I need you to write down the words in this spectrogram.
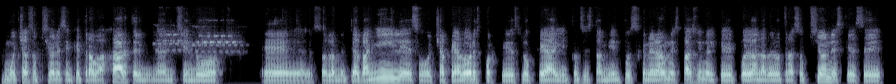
muchas opciones en qué trabajar, terminan siendo eh, solamente albañiles o chapeadores porque es lo que hay. Entonces también pues generar un espacio en el que puedan haber otras opciones, que se,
